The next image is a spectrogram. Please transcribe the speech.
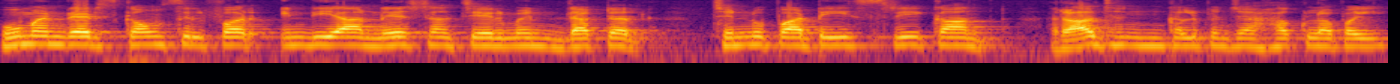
human rights council for India national chairman doctor Chennupati Srikanth రాజ్యాంగం కల్పించే హక్కులపై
